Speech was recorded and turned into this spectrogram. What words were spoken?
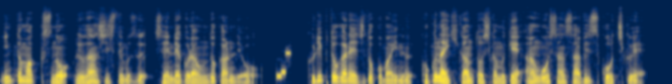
インタマックスの旅団システムズ戦略ラウンド完了。Crypto Garage と狛犬、国内機関投資家向け暗号資産サービス構築へ。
